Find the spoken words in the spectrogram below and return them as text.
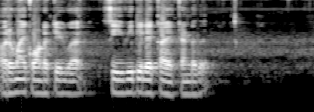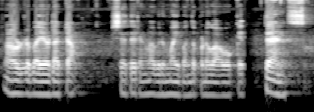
അവരുമായി കോൺടാക്റ്റ് ചെയ്യുക. സി വി ഡിയിലേക്ക് അയക്കേണ്ടത് നിങ്ങളുടെ ബയോഡാറ്റ വിശദവിവരങ്ങൾ അവരുമായി ബന്ധപ്പെടുക. ഓക്കെ താങ്ക്സ്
